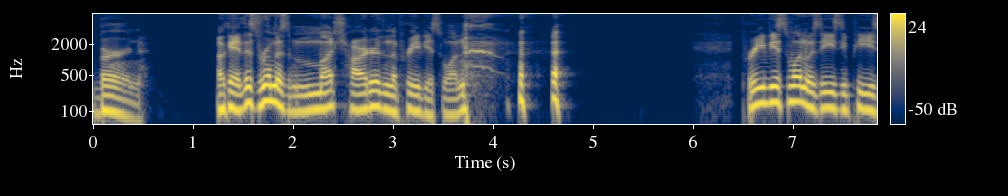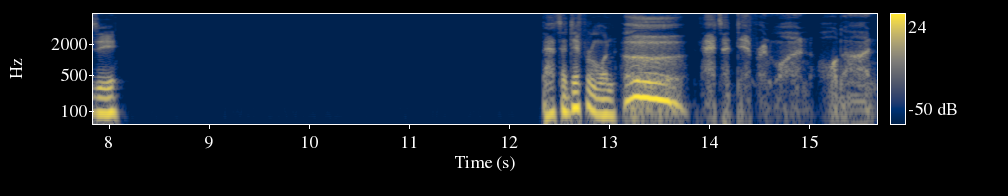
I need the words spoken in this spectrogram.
burn. Okay, this room is much harder than the previous one. Previous one was easy peasy. That's a different one. That's a different one. Hold on.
